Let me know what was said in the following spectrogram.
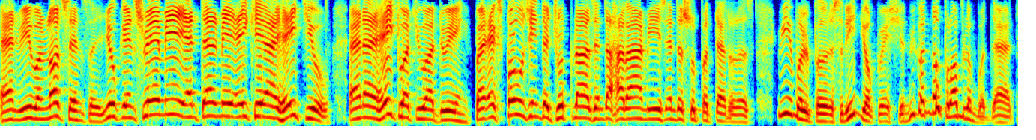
and we will not censor. You can swear me and tell me, AK, I hate you, and I hate what you are doing by exposing the jutlas and the haramis and the super terrorists. We will read your question. We got no problem with that.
